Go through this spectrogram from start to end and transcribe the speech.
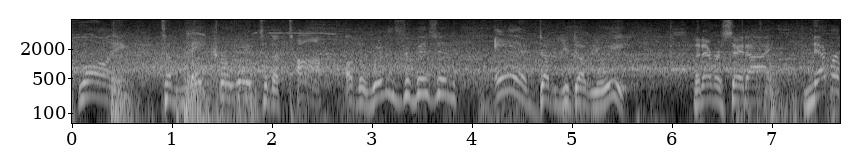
clawing to make her way to the top of the women's division and WWE. The never say die, never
